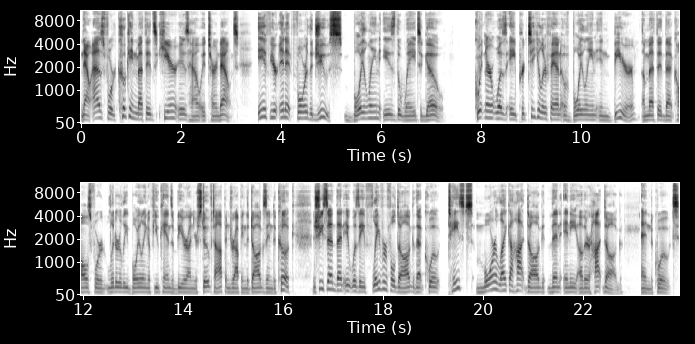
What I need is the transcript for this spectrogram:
Now, as for cooking methods, here is how it turned out. If you're in it for the juice, boiling is the way to go. Quittner was a particular fan of boiling in beer, a method that calls for literally boiling a few cans of beer on your stovetop and dropping the dogs in to cook. And she said that it was a flavorful dog that, quote, tastes more like a hot dog than any other hot dog, end quote.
